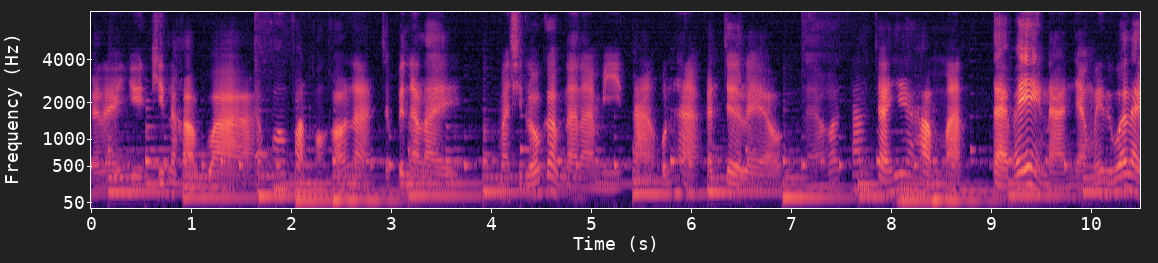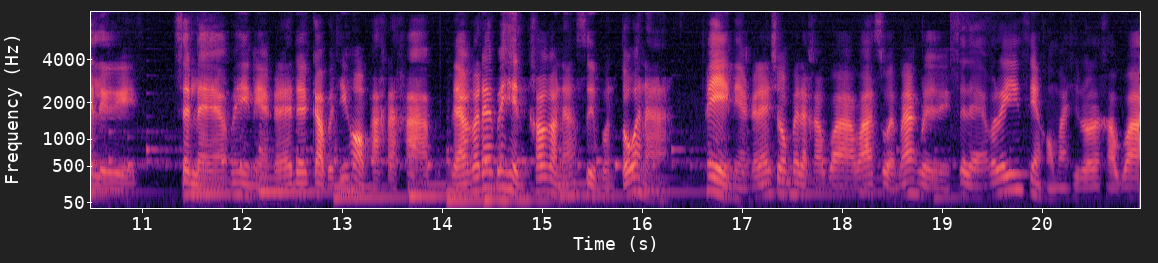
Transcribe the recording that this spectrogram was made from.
ก็เลยยืนคิดแหละครับว่าแล้วความฝันของเขาน่ะจะเป็นอะไร มาชิโร่กับนานามิต่างค้นหากันเจอแล้ว แล้วก็ตั้งใจที่จะทำมัน แต่พระเอกนั้นยังไม่รู้อะไรเลยเสร็จแล้วพระเอกเนี่ยก็ได้เดินกลับไปที่หอพักนะครับ แล้วก็ได้ไปเห็นเข้ากับหนังสือบนโต๊ะนะ พระเอกเนี่ยก็ได้ชมไปแล้วครับว่าว่าสวยมากเลย เสร็จแล้วก็ได้ยินเสียงของมาชิโร่แล้วครับว่า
